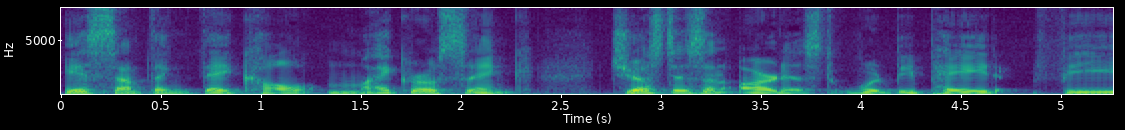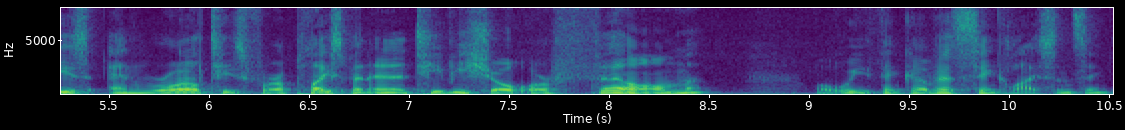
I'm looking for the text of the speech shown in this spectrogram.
is something they call microsync. Just as an artist would be paid fees and royalties for a placement in a TV show or film, what we think of as sync licensing,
